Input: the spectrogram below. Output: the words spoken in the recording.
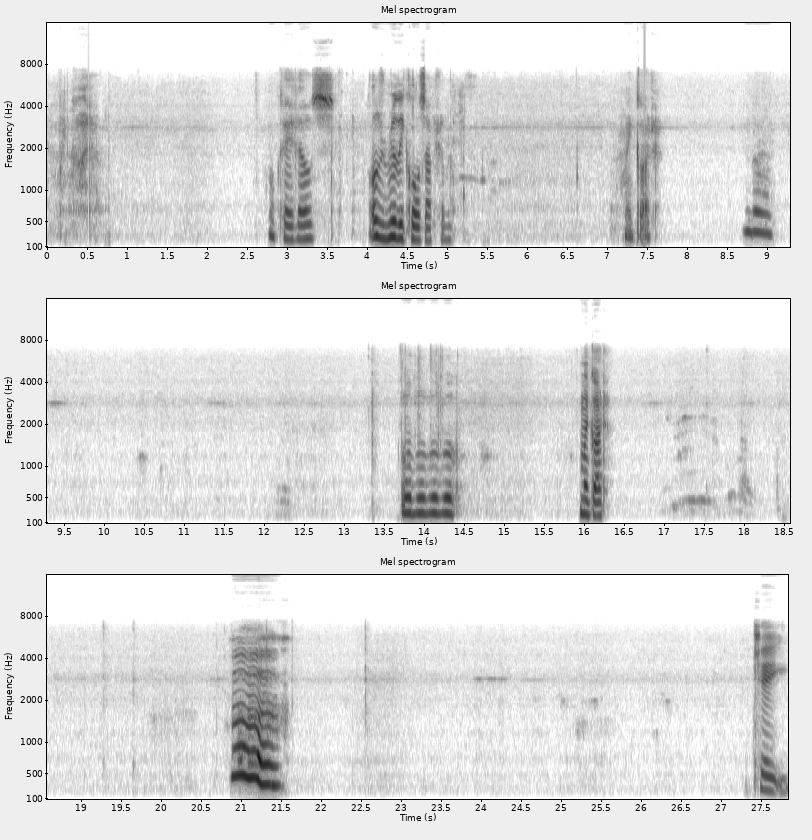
Oh my god. Okay, that was that was really close actually. Oh my god. No. Boo boo boo boo. Oh my god. Ah. Okay.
